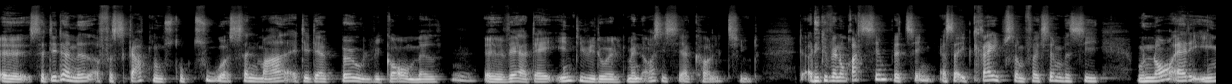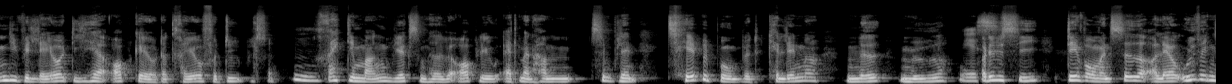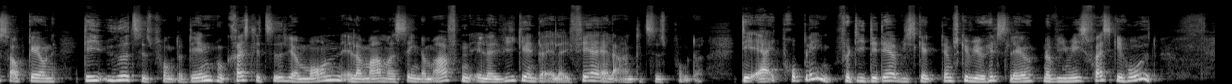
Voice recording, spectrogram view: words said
Øh, så det der med at få skabt nogle strukturer, sådan meget af det der bøvl, vi går med mm. øh, hver dag individuelt, men også især kollektivt. Og det kan være nogle ret simple ting. Altså et greb som for eksempel at sige, hvornår er det egentlig, vi laver de her opgaver, der kræver fordybelse? Mm. Rigtig mange virksomheder vil opleve, at man har simpelthen tæppebumpet kalender med møder. Yes. Og det vil sige, det hvor man sidder og laver udviklingsopgaverne, det er ydertidspunkter. Det er enten kristligt tidligere om morgenen, eller meget, meget sent om aftenen, eller i weekender, eller i ferie, eller andre tidspunkter. Det er et problem, fordi det der, vi skal, dem skal vi jo helst lave, når vi er mest friske i hovedet.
